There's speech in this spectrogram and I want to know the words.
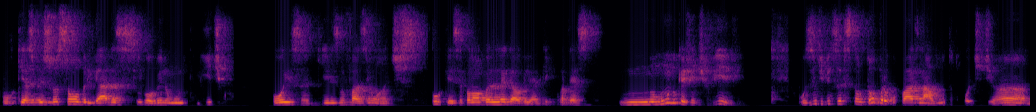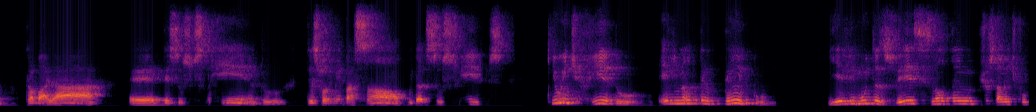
Porque as pessoas são obrigadas a se envolver no mundo político, coisa que eles não faziam antes. Por quê? Você falou uma coisa legal, Guilherme. O que, que acontece? No mundo que a gente vive, os indivíduos eles estão tão preocupados na luta do cotidiano, trabalhar, é, ter seu sustento, ter sua alimentação, cuidar dos seus filhos, que o indivíduo ele não tem tempo e ele muitas vezes não tem, justamente por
